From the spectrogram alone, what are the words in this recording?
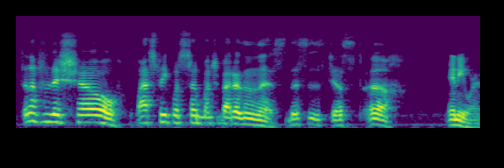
It's enough of this show. Last week was so much better than this. This is just ugh. Anyway,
